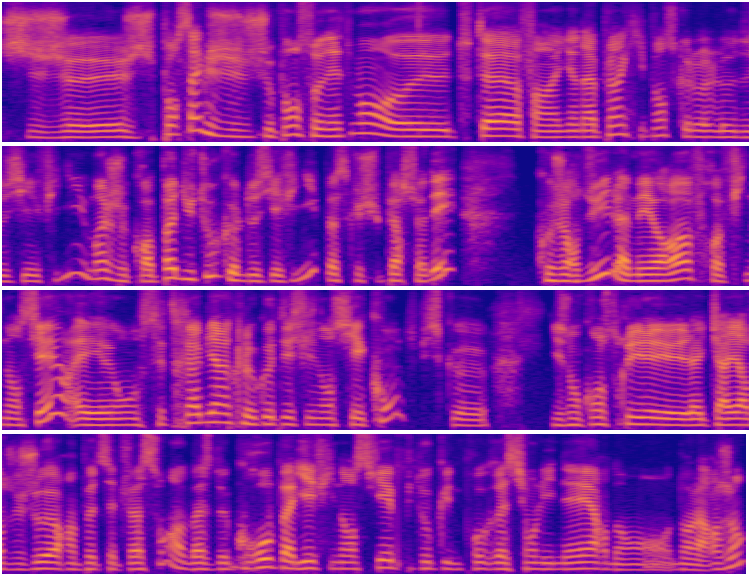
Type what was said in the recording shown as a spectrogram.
je, pour ça que je, pense honnêtement, euh, tout à, enfin, il y en a plein qui pensent que le, dossier est fini. Moi, je crois pas du tout que le dossier est fini parce que je suis persuadé qu'aujourd'hui, la meilleure offre financière, et on sait très bien que le côté financier compte puisque ils ont construit la carrière du joueur un peu de cette façon, à base de gros paliers financiers plutôt qu'une progression linéaire dans, dans l'argent,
